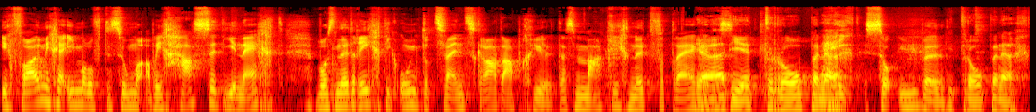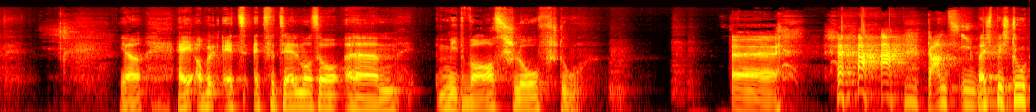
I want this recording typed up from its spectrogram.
ich freue mich ja immer auf den Sommer, aber ich hasse die Nächte, wo es nicht richtig unter 20 Grad abkühlt. Das mag ich nicht vertragen. Ja, die hey, Tropennacht. so übel. Die Tropennacht. Ja. Hey, aber jetzt, jetzt erzähl mal so, ähm, mit was schläfst du? Äh, ganz in, Weißt, bist du,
